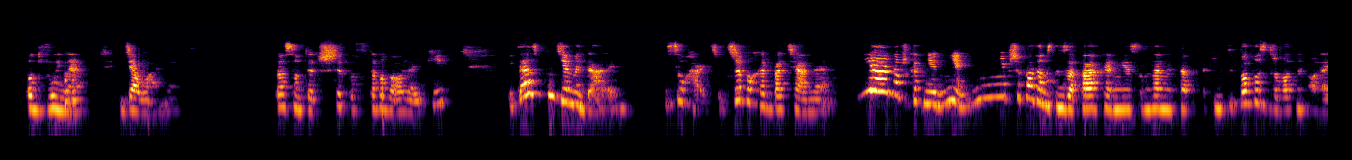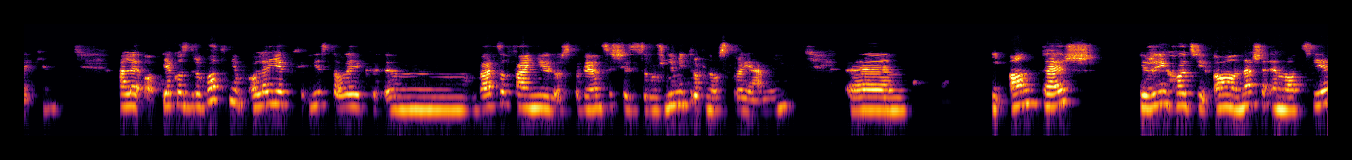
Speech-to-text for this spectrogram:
podwójne działanie. To są te trzy podstawowe olejki. I teraz pójdziemy dalej. I słuchajcie, drzewo herbaciane. Ja na przykład nie, nie, nie z tym zapachem, jest on dla mnie tak, takim typowo zdrowotnym olejkiem. Ale jako zdrowotny olejek jest to olejek em, bardzo fajnie rozprawiający się z różnymi drobnoustrojami. Em, I on też, jeżeli chodzi o nasze emocje,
